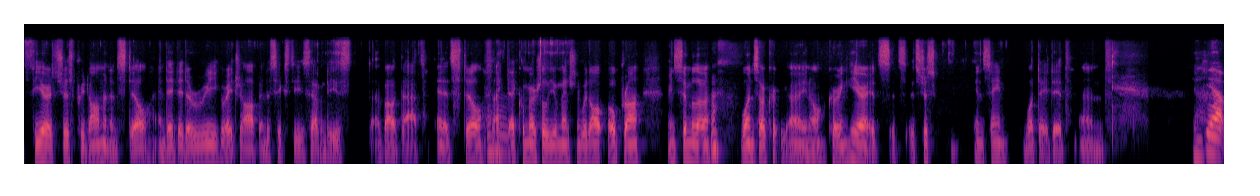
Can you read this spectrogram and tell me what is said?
fear is just predominant still and they did a really great job in the 60s 70s about that and it's still mm-hmm. like that commercial you mentioned with oprah i mean similar ones are uh, you know occurring here it's it's it's just insane what they did and yeah. yeah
